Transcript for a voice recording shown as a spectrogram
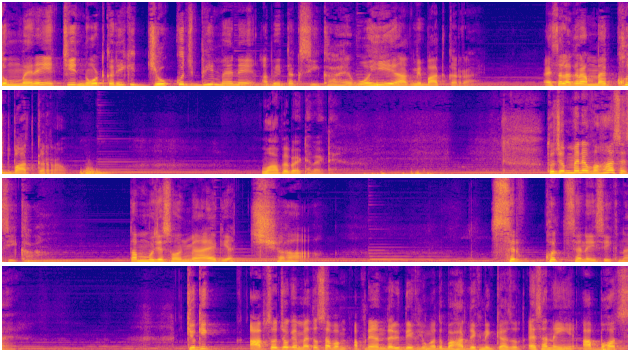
तो मैंने एक चीज़ नोट करी कि जो कुछ भी मैंने अभी तक सीखा है, वही ये आदमी बात कर रहा है। ऐसा लग रहा मैं खुद बात कर रहा हूँ। वहाँ पे बैठे बैठे। तो जब मैंने वहाँ से सीखा, तब मुझे समझ में आया कि अच्छा सिर्फ़ खुद से नहीं सीखना है। क्योंकि आप सोचोगे, मैं तो सब अपने अंदर ही देख लूँगा तो बाहर देखने की क्या ज़रूरत? ऐसा नहीं है। आप बहुत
